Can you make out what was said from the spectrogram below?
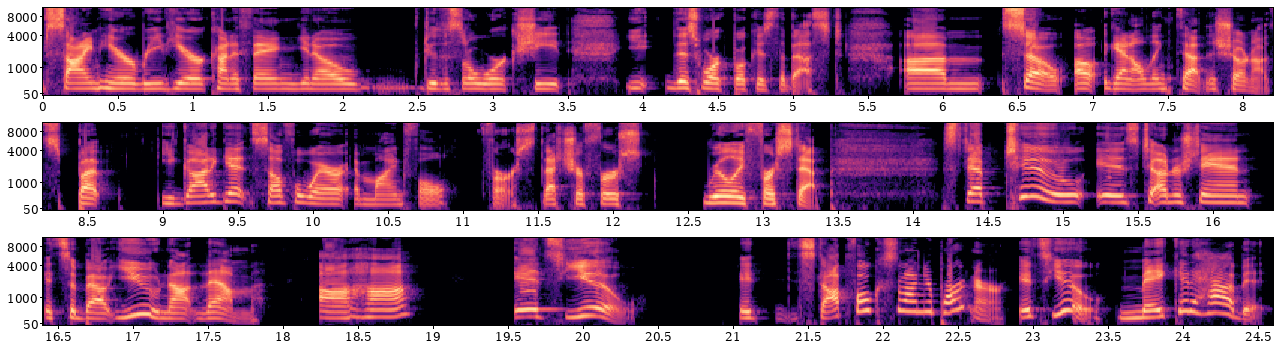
sign here, read here kind of thing, you know, do this little worksheet. You, this workbook is the best. Um, so, I'll, again, I'll link that in the show notes. But you got to get self aware and mindful first. That's your first, really first step. Step two is to understand it's about you, not them. Uh huh. It's you. It stop focusing on your partner. It's you. Make it a habit.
